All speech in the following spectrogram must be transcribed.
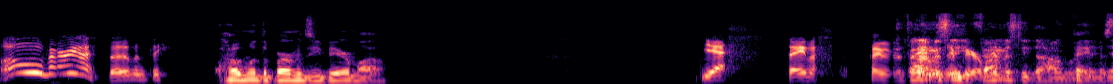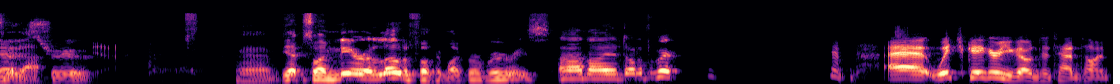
Oh, very nice, Bermondsey. Home of the Bermondsey Beer Mile. Yes, famous, famous, Famously, beer mile. famously the home of it. Famously yeah, that. that's true. Um, yep. So I'm near a load of fucking microbreweries, and I don't have a beer. Uh, which gig are you going to ten times?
